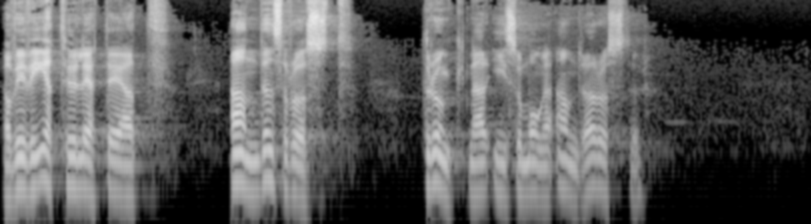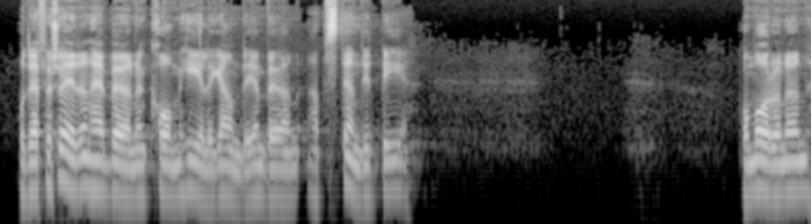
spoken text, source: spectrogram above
Ja, vi vet hur lätt det är att Andens röst drunknar i så många andra röster. Och därför så är den här bönen Kom helig Ande en bön att ständigt be. På morgonen,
